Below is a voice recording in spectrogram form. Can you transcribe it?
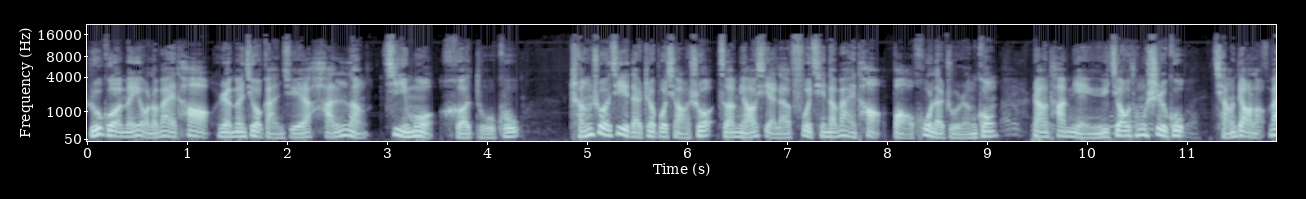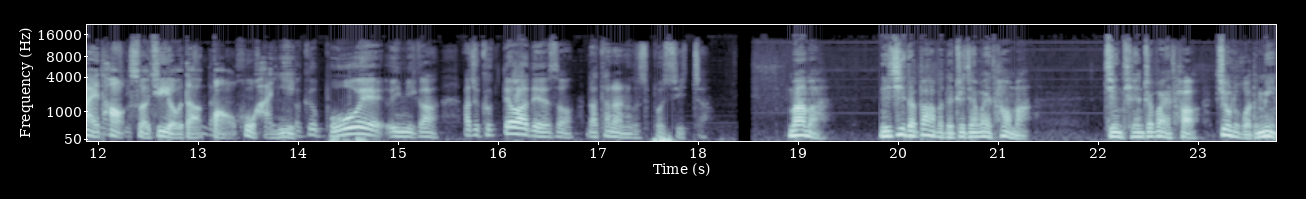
如果没有了外套，人们就感觉寒冷、寂寞和独孤。程硕记的这部小说则描写了父亲的外套保护了主人公，让他免于交通事故，强调了外套所具有的保护含义。妈妈，你记得爸爸的这件外套吗？今天这外套救了我的命。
